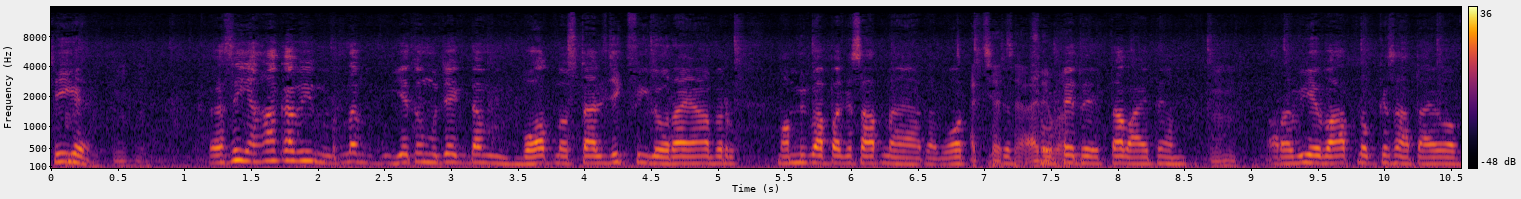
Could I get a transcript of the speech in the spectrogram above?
ठीक है? हम्म, हम्म। वैसे यहाँ का भी मतलब ये तो मुझे एकदम बहुत नॉस्टैल्जिक फील हो रहा है यहाँ पर। मम्मी पापा के साथ में आया था बहुत अच्छा, जब अच्छा, छोटे थे तब आए थे हम। हम्म, और अभी अब आप लोग के साथ आए हो। अब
